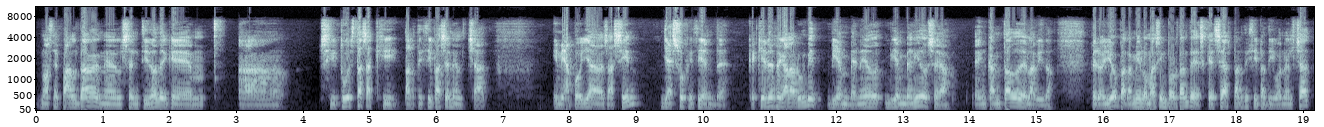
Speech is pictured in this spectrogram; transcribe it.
no hace falta en el sentido de que si tú estás aquí, participas en el chat y me apoyas así, ya es suficiente. ¿Que quieres regalar un bit? Bienvenido, bienvenido sea. Encantado de la vida. Pero yo, para mí, lo más importante es que seas participativo en el chat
